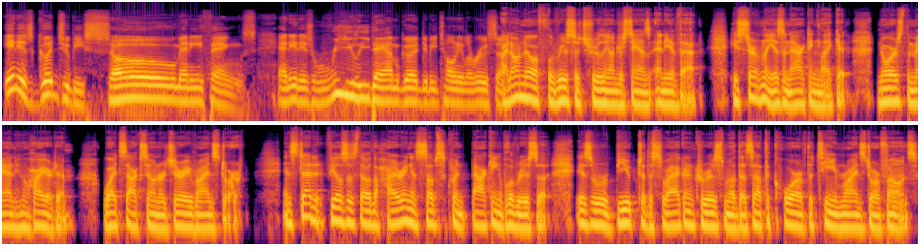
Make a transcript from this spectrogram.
it is good to be so many things, and it is really damn good to be Tony La Russa. I don't know if La Russa truly understands any of that. He certainly isn't acting like it, nor is the man who hired him, White Sox owner Jerry Reinsdorf. Instead, it feels as though the hiring and subsequent backing of La Russa is a rebuke to the swagger and charisma that's at the core of the team Reinsdorf owns.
